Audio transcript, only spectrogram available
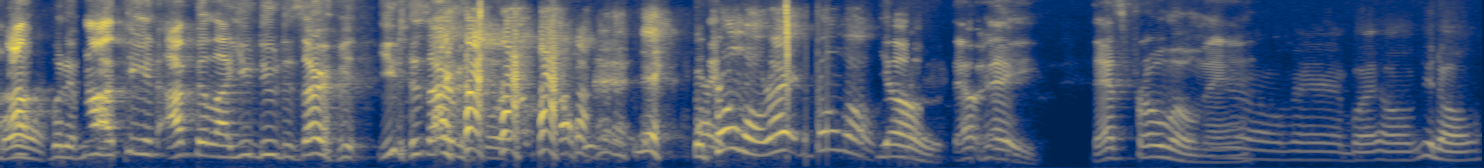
but, I, but, in my opinion, I feel like you do deserve it. You deserve it. For yeah, the promo, right? The promo. Yo, that, hey, that's promo, man. Oh man, but um, you know,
